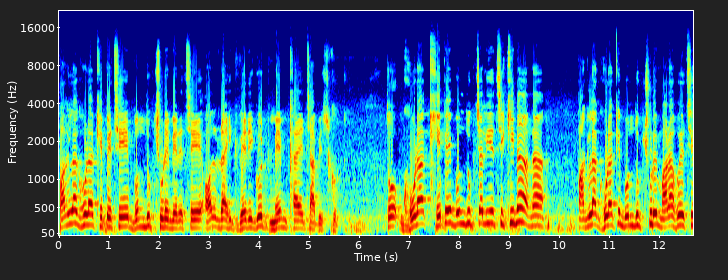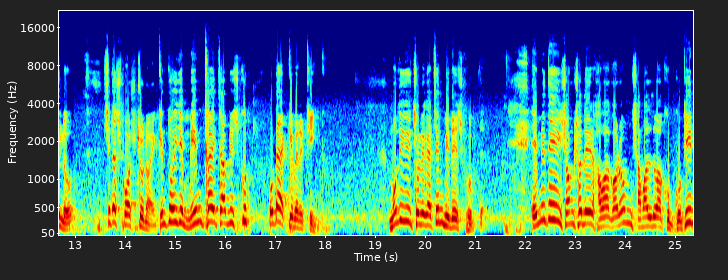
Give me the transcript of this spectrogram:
পাগলা ঘোড়া খেপেছে, বন্দুক ছুঁড়ে মেরেছে all right very good ma'am খায় চা বিস্কুট তো ঘোড়া খেপে বন্দুক চালিয়েছে কি না না পাগলা ঘোড়াকে বন্দুক ছুঁড়ে মারা হয়েছিল, সেটা স্পষ্ট নয়। কিন্তু ওই যে মেম খায় চা বিস্কুট ওটা একেবারে ঠিক। মোদিজি চলে গেছেন বিদেশ ঘুরতে। এমনিতেই সংসদের হাওয়া গরম, সামাল দেওয়া খুব কঠিন,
